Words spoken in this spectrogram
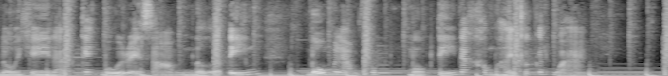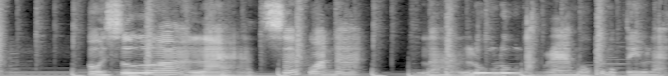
đôi khi là các buổi brainstorm nửa tiếng 45 phút một tiếng đó không hề có kết quả. Hồi xưa là sếp của anh á, là luôn luôn đặt ra một cái mục tiêu là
